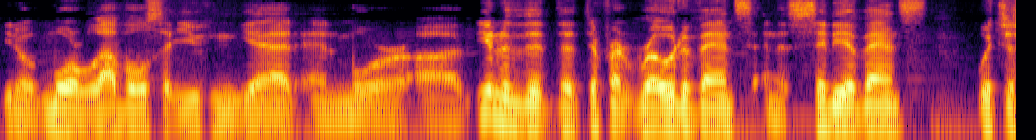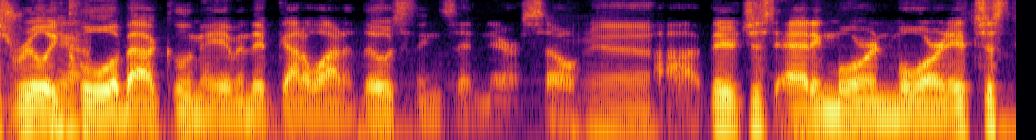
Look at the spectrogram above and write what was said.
you know more levels that you can get and more uh, you know the, the different road events and the city events, which is really Yeah. cool about Gloomhaven. They've got a lot of those things in there, so yeah. uh, they're just adding more and more. And it's just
